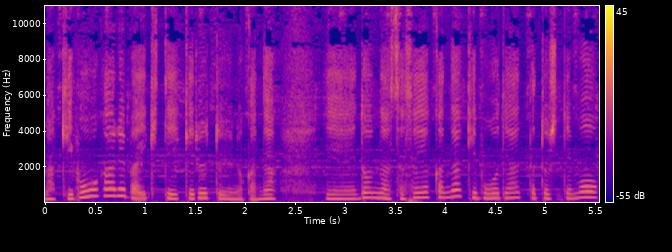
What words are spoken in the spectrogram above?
まあ、希望があれば生きていけるというのかな、えー、どんなささやかな希望であったとしても、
